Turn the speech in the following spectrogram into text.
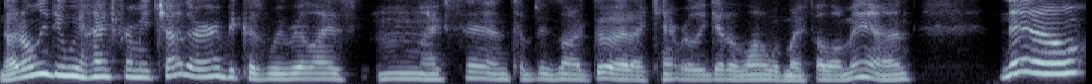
not only do we hide from each other because we realize mm, I've sinned, something's not good, I can't really get along with my fellow man. Now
